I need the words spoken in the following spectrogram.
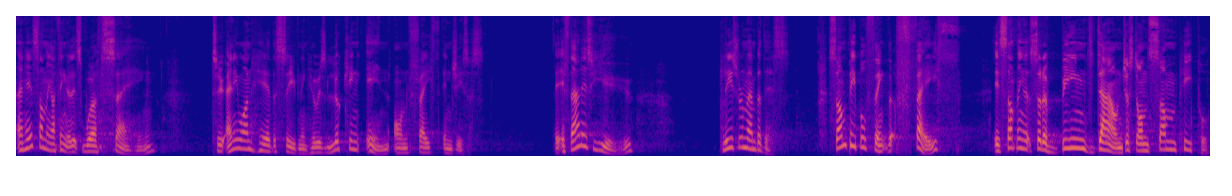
And here's something I think that it's worth saying to anyone here this evening who is looking in on faith in Jesus. If that is you, please remember this some people think that faith is something that's sort of beamed down just on some people.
